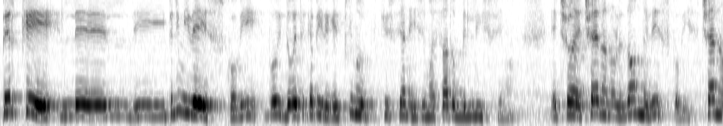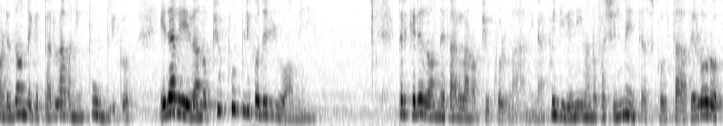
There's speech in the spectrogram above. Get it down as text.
Perché le, le, i primi vescovi, voi dovete capire che il primo cristianesimo è stato bellissimo, e cioè c'erano le donne vescovi, c'erano le donne che parlavano in pubblico ed avevano più pubblico degli uomini perché le donne parlano più con l'anima, quindi venivano facilmente ascoltate. Loro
